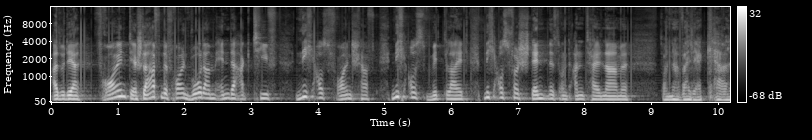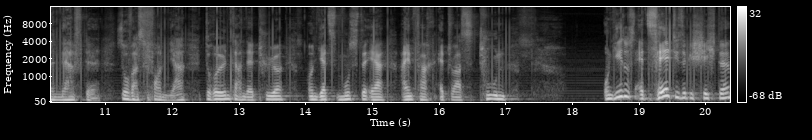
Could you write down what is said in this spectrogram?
Also der Freund, der schlafende Freund wurde am Ende aktiv, nicht aus Freundschaft, nicht aus Mitleid, nicht aus Verständnis und Anteilnahme, sondern weil der Kerl nervte, sowas von, ja, dröhnte an der Tür und jetzt musste er einfach etwas tun. Und Jesus erzählt diese Geschichte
